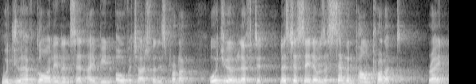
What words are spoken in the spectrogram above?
would you have gone in and said, I've been overcharged for this product? Or would you have left it? Let's just say there was a seven pound product, right?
